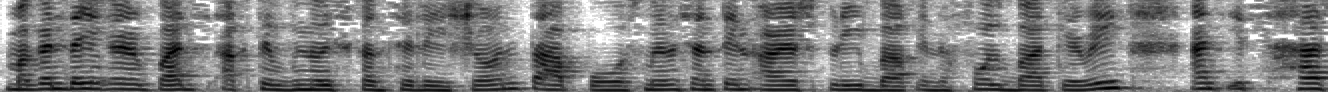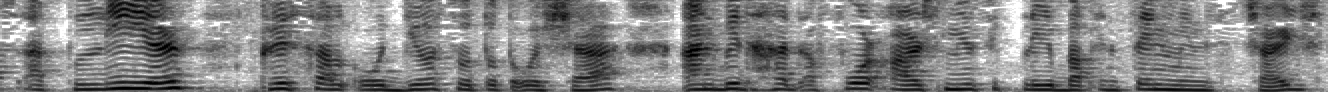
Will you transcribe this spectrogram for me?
Maganda yung AirPods, active noise cancellation. Tapos, meron siyang 10 hours playback in a full battery. And it has a clear crystal audio. So, totoo siya. And it had a 4 hours music playback in 10 minutes charge.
